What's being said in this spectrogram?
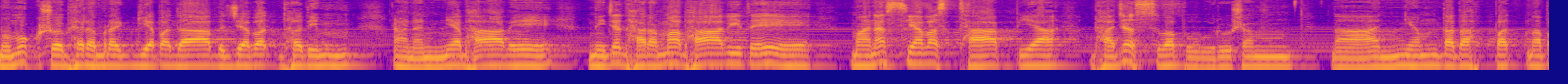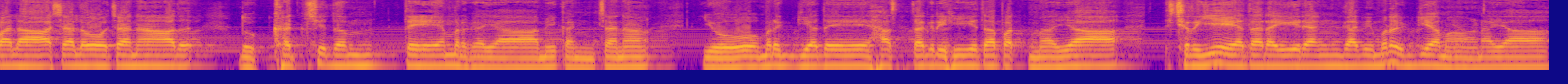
मुमुक्षुभिर्मृग्यपदाब्जबद्धतिम् अनन्यभावे निजधर्मभाविते मनस्यवस्थाप्य भजस्व पूरुषम् नान्यम् ततः पद्मपलाशलोचनाद् दुःखच्छिदम् ते मृगयामि कञ्चन। यो मृग्यते हस्तगृहीतपद्मया श्रियेतरैरङ्गविमृग्यमाणया।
